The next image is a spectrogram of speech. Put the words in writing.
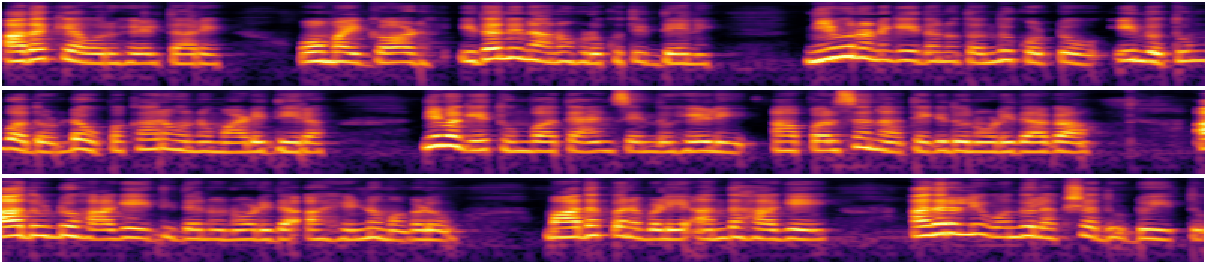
ಅದಕ್ಕೆ ಅವರು ಹೇಳ್ತಾರೆ, ಓ ಮೈ ಗಾಡ್, ಇದನ್ನೇ ನಾನು ಹುಡುಕುತ್ತಿದ್ದೇನೆ. ನೀವು ನನಗೆ ಇದನ್ನು ತಂದುಕೊಟ್ಟು ಇಂದು ತುಂಬ ದೊಡ್ಡ ಉಪಕಾರವನ್ನು ಮಾಡಿದ್ದೀರಾ? ನಿಮಗೆ ತುಂಬ ಥ್ಯಾಂಕ್ಸ್ ಎಂದು ಹೇಳಿ ಆ ಪರ್ಸನ್ನು ತೆಗೆದು ನೋಡಿದಾಗ ಆ ದುಡ್ಡು ಹಾಗೆ ಇದ್ದಿದ್ದನ್ನು ನೋಡಿದ ಆ ಹೆಣ್ಣು ಮಗಳು, ಮಾದಪ್ಪನ ಬಳಿ ಅಂದ ಹಾಗೆ, ಅದರಲ್ಲಿ ಒಂದು ಲಕ್ಷ ದುಡ್ಡು ಇತ್ತು,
